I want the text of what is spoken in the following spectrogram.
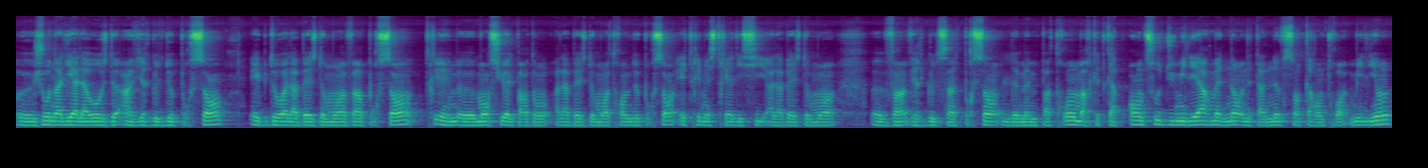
Euh, journalier à la hausse de 1,2%. Hebdo à la baisse de moins 20%. Euh, mensuel, pardon, à la baisse de moins 32%. Et trimestriel ici à la baisse de moins 20,5%. Euh, le même patron. Market cap en dessous du milliard. Maintenant, on est à 943 millions.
